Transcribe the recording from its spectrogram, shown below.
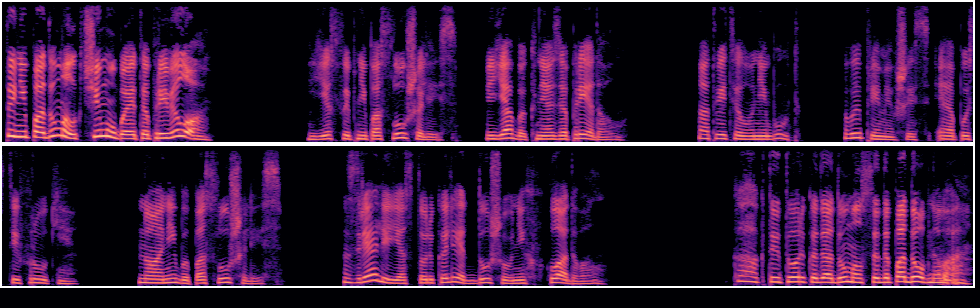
Ты не подумал, к чему бы это привело? Если б не послушались, я бы князя предал, — ответил Внебуд, выпрямившись и опустив руки. Но они бы послушались. Зря ли я столько лет душу в них вкладывал? «Как ты только додумался до подобного!»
